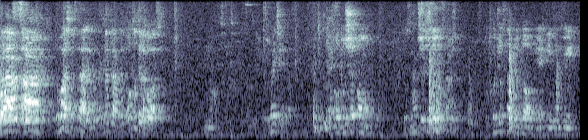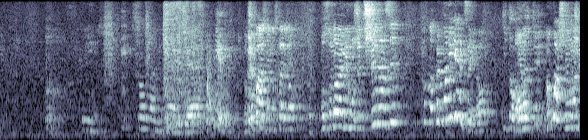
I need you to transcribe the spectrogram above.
Laska. No właśnie, stary, no tak naprawdę, o co tyle hałasu? No, słuchajcie, oto, że on, to znaczy Zuza, podchodzi ostatnio do mnie i mówi Chris, co za mi będzie? Nie wiem. No poważnie, no stary, no posunąłem je może trzy razy? No na pewno nie więcej, no. I to ona, dzień. no właśnie, ona mi,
